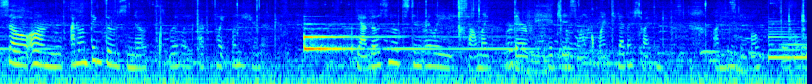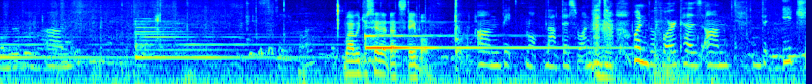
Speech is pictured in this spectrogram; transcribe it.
so um, I don't think those notes really, uh, wait, let me hear that. Yeah, those notes didn't really sound like their pitches like went together, so I think it's unstable. Um, stable. Why would you say that that's stable? Um, be, well, not this one, but the one before, because um, the, each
